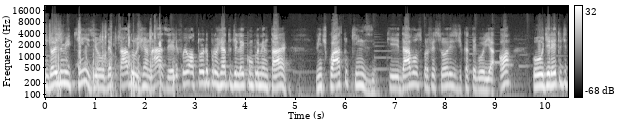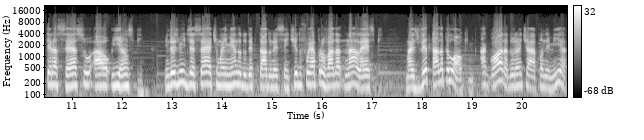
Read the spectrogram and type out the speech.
em 2015, o deputado Gianazzi, ele foi o autor do projeto de lei complementar 2415, que dava aos professores de categoria O o direito de ter acesso ao IANSP. Em 2017, uma emenda do deputado nesse sentido foi aprovada na Lesp, mas vetada pelo Alckmin. Agora, durante a pandemia,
